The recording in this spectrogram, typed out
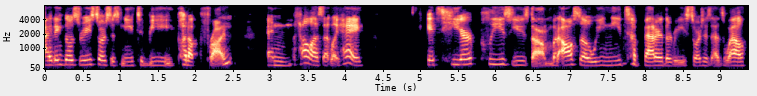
I think those resources need to be put up front and tell us that like, hey, it's here, please use them. But also we need to better the resources as well.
